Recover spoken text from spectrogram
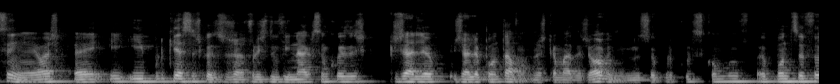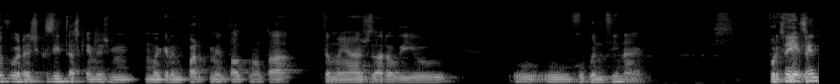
Sim, eu acho que é, e, e, porque essas coisas, já referiste do vinagre, são coisas que já lhe, já lhe apontavam nas camadas jovens, no seu percurso, como pontos a favor. É esquisito, acho que é mesmo uma grande parte mental que não está também a ajudar ali o, o, o Ruben Vinagre. Porque sim,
